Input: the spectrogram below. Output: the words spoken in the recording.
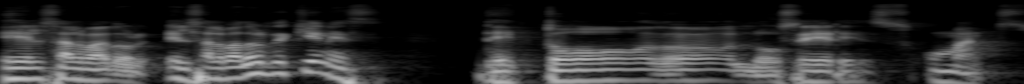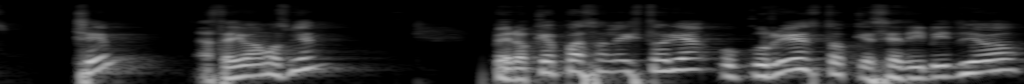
el Salvador. ¿El Salvador de quiénes? De todos los seres humanos. ¿Sí? ¿Hasta ahí vamos bien? Pero ¿qué pasó en la historia? Ocurrió esto, que se dividió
